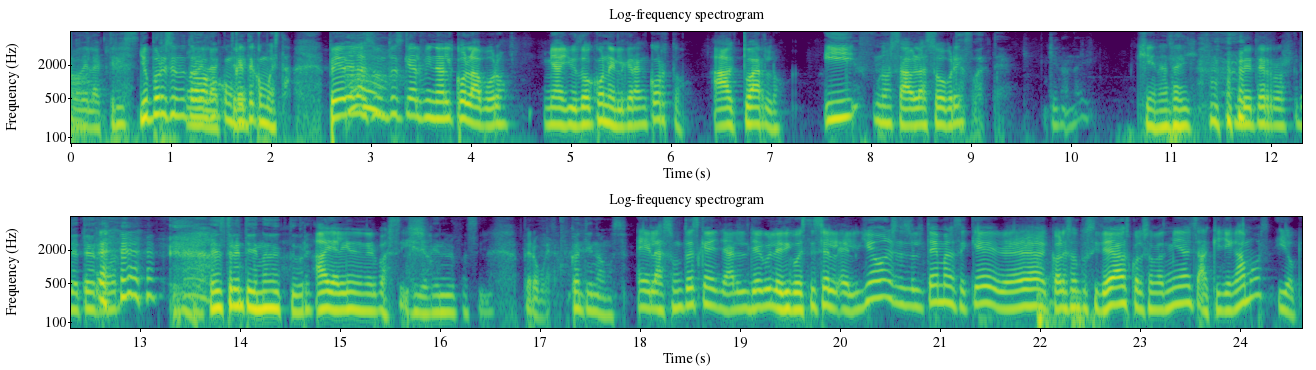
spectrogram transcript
o de la actriz. Yo por eso no trabajo con gente como esta. Pero el asunto es que al final colaboro. Me ayudó con el gran corto a actuarlo. Y nos habla sobre. Qué fuerte. ¿Quién anda ahí? ¿Quién anda ahí? De terror. de terror. es 31 de octubre. Hay alguien en el pasillo. Hay alguien en el pasillo. Pero bueno. Continuamos. El asunto es que ya llego y le digo, este es el, el guion, este es el tema, no sé qué, cuáles son tus ideas, cuáles son las mías. Aquí llegamos y ok.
